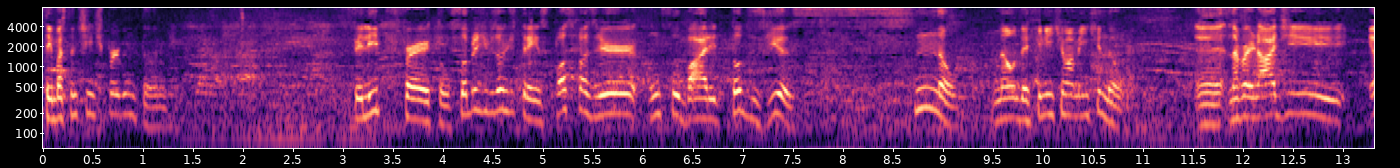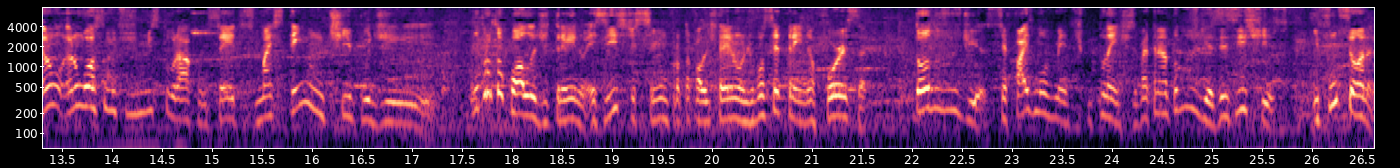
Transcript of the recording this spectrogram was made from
Tem bastante gente perguntando. Felipe Fertel, sobre a divisão de treinos, posso fazer um full body todos os dias? Não, não, definitivamente não. É, na verdade, eu não, eu não gosto muito de misturar conceitos, mas tem um tipo de. Um protocolo de treino, existe sim um protocolo de treino onde você treina força todos os dias. Você faz movimentos, tipo planche, você vai treinar todos os dias, existe isso. E funciona.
